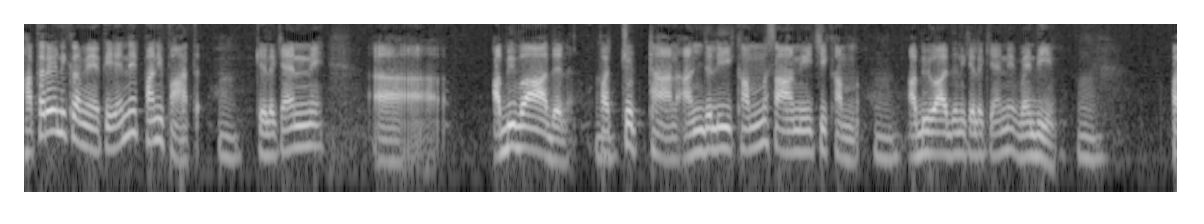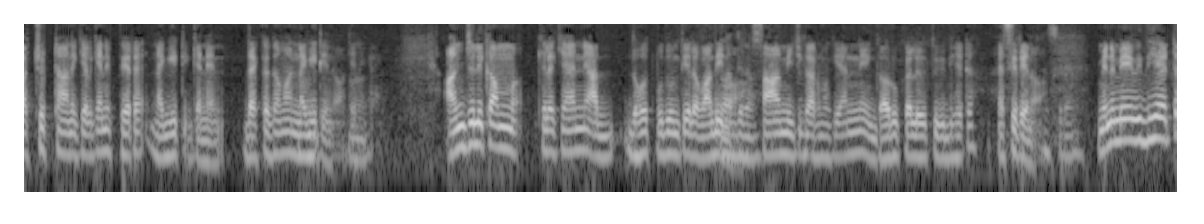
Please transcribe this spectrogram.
හතරවෙනි ක්‍රමය තියෙන්නේ පනිපාත. කියලා කියන්නේ අභිවාදන, පච්චුට්ඨාන, අංජලි කම්ම, සාමීචි කම්ම. අභිවාදන කියලා කියන්නේ වැඳීම්. පච්චුට්ඨාන කියලා කියන්නේ පෙර නැගිටි කියන්නේ දැක ගමන් නැගිටිනවා කියන එකයි. අංජලි කම්ම කියලා කියන්නේ දොහොත් මුදුන් තියලා වඳිනවා. සාමීචි කර්ම කියන්නේ ගරු කළ යුතු විදිහට හැසිරෙනවා. මෙන්න මේ විදිහට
